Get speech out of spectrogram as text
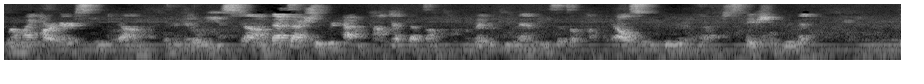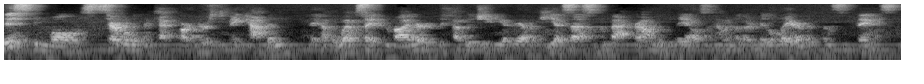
one of my partners in, um, in the Middle East. Um, that's actually recapping content that's on top of the Humanities. That's also included in the participation agreement. This involves several different tech partners to make happen. They have a website provider, they have the GDS, they have a PSS in the background, and they also have another middle layer that does some things.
